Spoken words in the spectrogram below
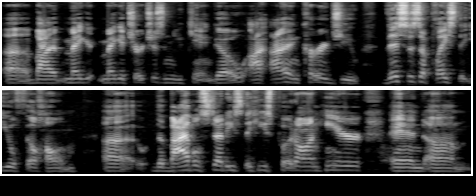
uh, by mega, mega churches and you can't go. I, I encourage you. This is a place that you'll feel home uh, the Bible studies that he's put on here, and um,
